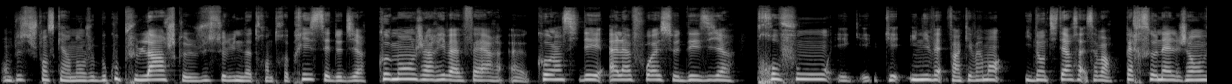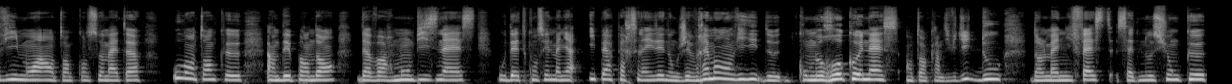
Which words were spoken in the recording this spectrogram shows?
en plus, je pense qu'il y a un enjeu beaucoup plus large que juste celui de notre entreprise, c'est de dire comment j'arrive à faire euh, coïncider à la fois ce désir profond et, et qui, est univers, enfin, qui est vraiment identitaire, à savoir personnel. J'ai envie, moi, en tant que consommateur ou en tant qu'indépendant, d'avoir mon business ou d'être conseillé de manière hyper personnalisée. Donc, j'ai vraiment envie de qu'on me reconnaisse en tant qu'individu, d'où, dans le manifeste, cette notion que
